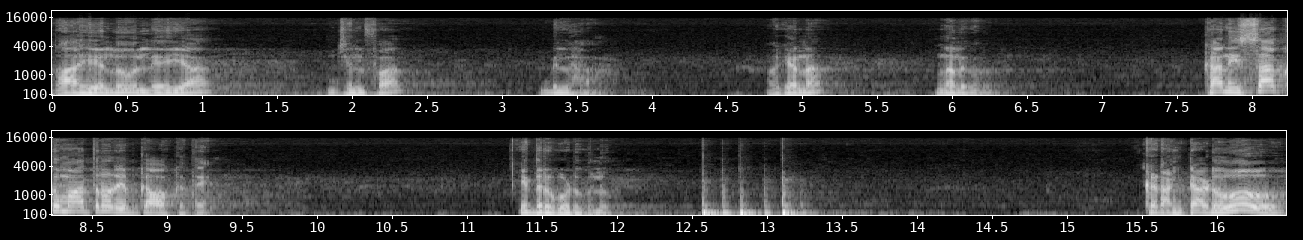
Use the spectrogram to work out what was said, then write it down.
రాహేలు లేయా జిల్ఫా బిల్హా. ఓకేనా? నలుగురు. కానీ ఇస్సాకు మాత్రం రేపుకా ఒక్కతే. ఇద్దరు కొడుకులు. ఇక్కడ అంటాడు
